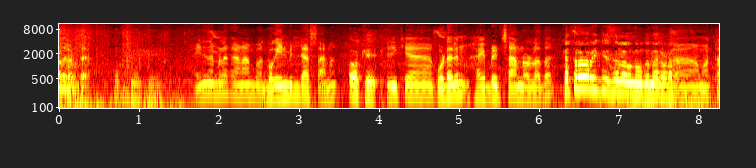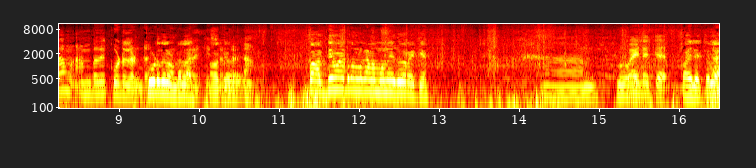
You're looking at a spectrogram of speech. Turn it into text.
അതുകൊണ്ട്. അതിന് നമ്മൾ കാണാൻ പോകുന്നത് ബൊഗൈൻ വില്ലാസ് ആണ് ഓക്കെ. എനിക്ക് കൂടുതലും ഹൈബ്രിഡ്സ് ആണ് ഉള്ളത് എത്ര വെറൈറ്റീസ് മൊത്തം അമ്പത് കൂടുതലുണ്ട്. കൂടുതലുണ്ട് അല്ലേ? ഓക്കെ അപ്പൊ ആദ്യമായിട്ട് നമ്മൾ കാണാൻ പോകുന്ന ഏത് വെറൈറ്റിയാ വയലറ്റ് വയലറ്റ് അല്ലേ?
